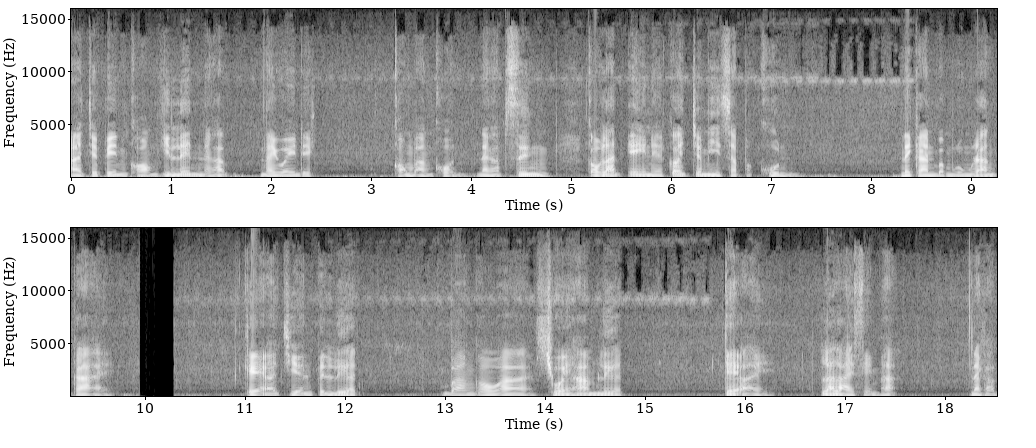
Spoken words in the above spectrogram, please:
อาจจะเป็นของกินเล่นนะครับ ในวัยเด็ก ของบางคนนะครับ ซึ่งเกาลัดเองเนี่ยก็จะมีสรรพคุณ ในการบำรุงร่างกาย แก้อาเจียนเป็นเลือด บางก็ว่าช่วยห้ามเลือด แก้ไอละลายเสมหะนะครับ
